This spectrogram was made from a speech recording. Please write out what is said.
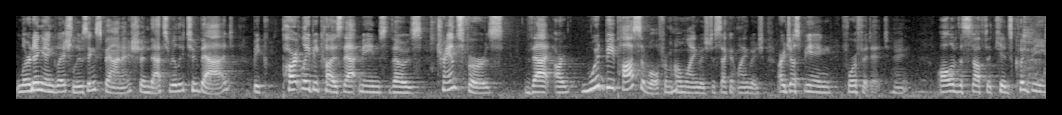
learning English, losing Spanish, and that's really too bad, be partly because that means those transfers that are, would be possible from home language to second language are just being forfeited. Right? All of the stuff that kids could be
